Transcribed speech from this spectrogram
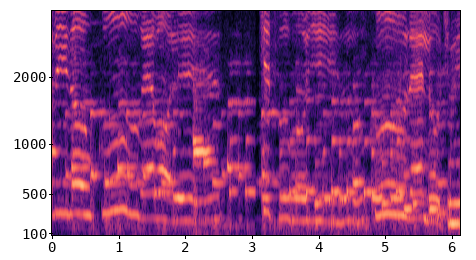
စုံရာသီဆုံးကူခဲ့ပေါ်လေချစ်သူကိုရည်သူကူတယ်လို့ချွေ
